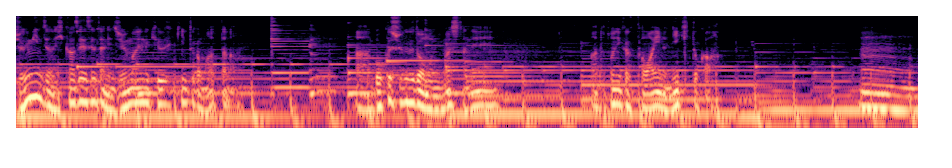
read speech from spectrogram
住民税の非課税世帯に10万円の給付金とかもあったな。あ極主不動も見ましたね。あととにかく可愛いの2期とか。うん。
